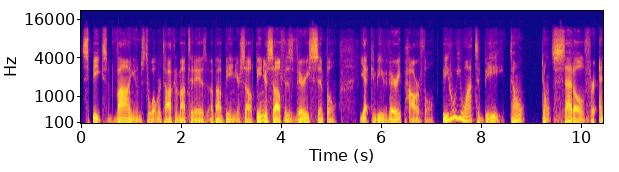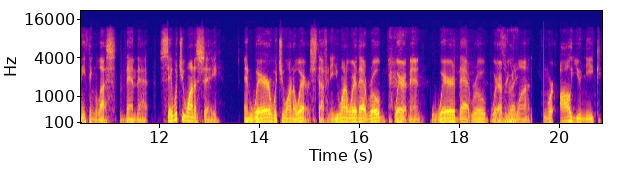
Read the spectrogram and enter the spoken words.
speaks volumes to what we're talking about today is about being yourself. Being yourself is very simple, yet can be very powerful. Be who you want to be. Don't don't settle for anything less than that. Say what you want to say and wear what you want to wear. Stephanie, you want to wear that robe? Wear it, man. Wear that robe wherever right. you want. We're all unique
